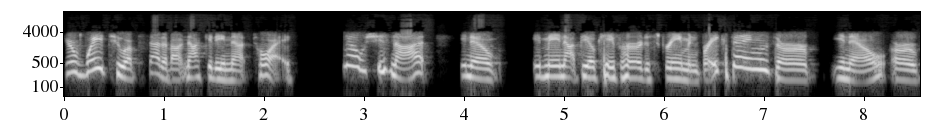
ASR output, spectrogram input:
you're way too upset about not getting that toy. No, she's not. You know, it may not be okay for her to scream and break things or, you know, or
